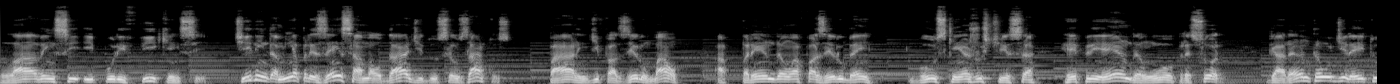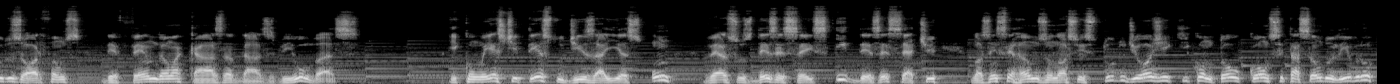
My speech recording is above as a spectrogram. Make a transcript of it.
Lavem-se e purifiquem-se. Tirem da minha presença a maldade dos seus atos. Parem de fazer o mal. Aprendam a fazer o bem. Busquem a justiça. Repreendam o opressor. Garantam o direito dos órfãos. Defendam a casa das viúvas. E com este texto de Isaías 1, versos 16 e 17, nós encerramos o nosso estudo de hoje que contou com citação do livro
